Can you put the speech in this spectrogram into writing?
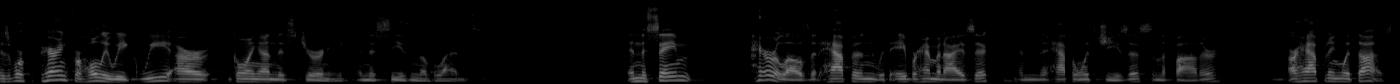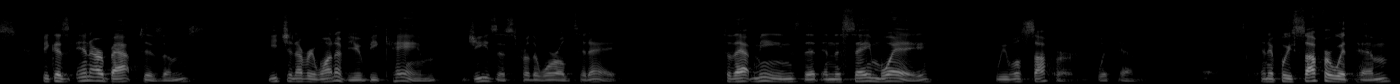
As we're preparing for Holy Week, we are going on this journey in this season of Lent. And the same parallels that happened with Abraham and Isaac and that happened with Jesus and the Father are happening with us. Because in our baptisms, each and every one of you became Jesus for the world today. So that means that in the same way, we will suffer with him. And if we suffer with him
